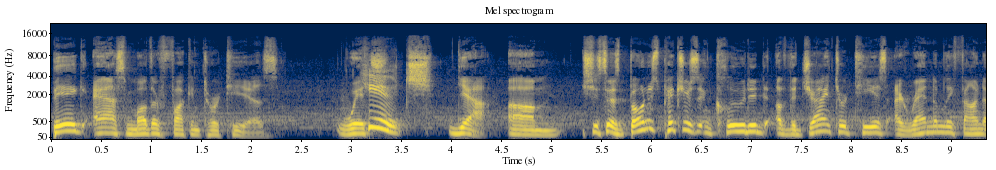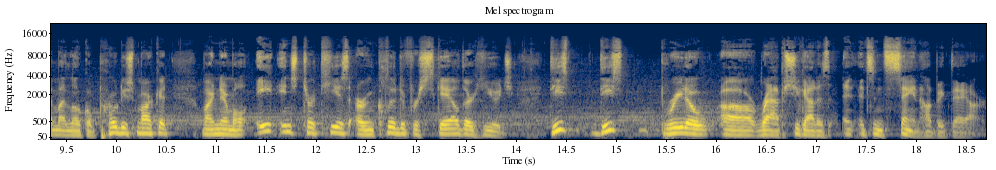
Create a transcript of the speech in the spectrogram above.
big ass motherfucking tortillas which Huge. yeah um she says bonus pictures included of the giant tortillas I randomly found at my local produce market. My normal eight inch tortillas are included for scale. They're huge. These these burrito uh, wraps she got is it's insane how big they are.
